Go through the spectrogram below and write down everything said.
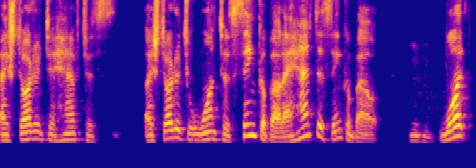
I started to have to, th- I started to want to think about. I had to think about mm-hmm. what,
